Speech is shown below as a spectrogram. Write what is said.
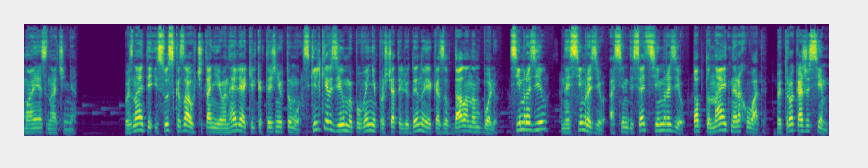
має значення. Ви знаєте, Ісус сказав в читанні Євангелія кілька тижнів тому, скільки разів ми повинні прощати людину, яка завдала нам болю? Сім разів? Не сім разів, а 77 разів, тобто навіть не рахувати. Петро каже сім,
